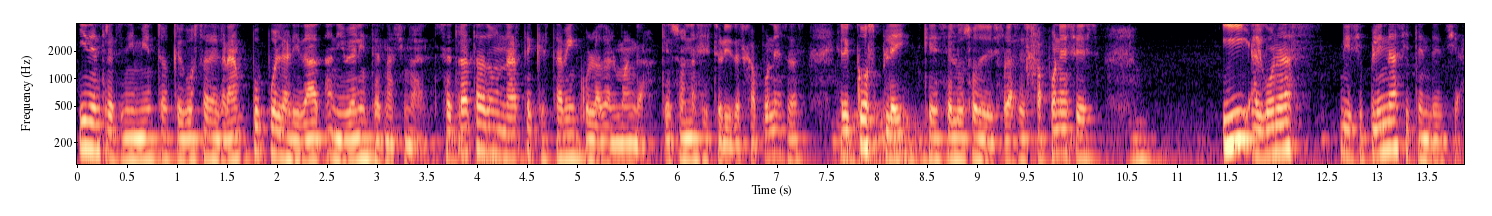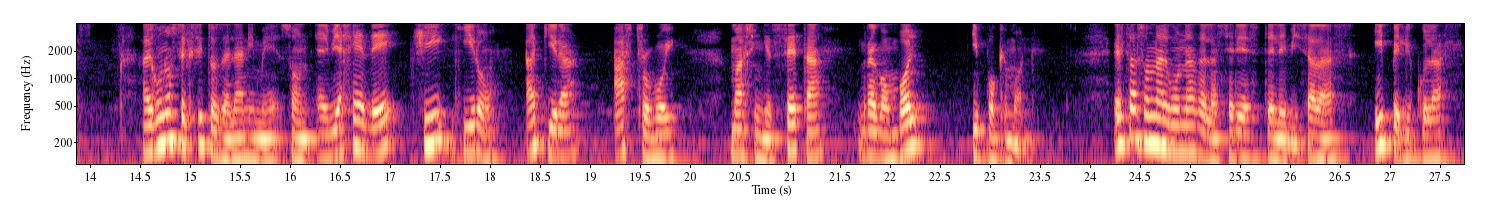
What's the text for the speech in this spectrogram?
y de entretenimiento que gusta de gran popularidad a nivel internacional. Se trata de un arte que está vinculado al manga, que son las historietas japonesas, el cosplay, que es el uso de disfraces japoneses, y algunas disciplinas y tendencias. Algunos éxitos del anime son El viaje de Chihiro, Akira, Astro Boy, Mazinger Z, Dragon Ball y Pokémon. Estas son algunas de las series televisadas y películas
